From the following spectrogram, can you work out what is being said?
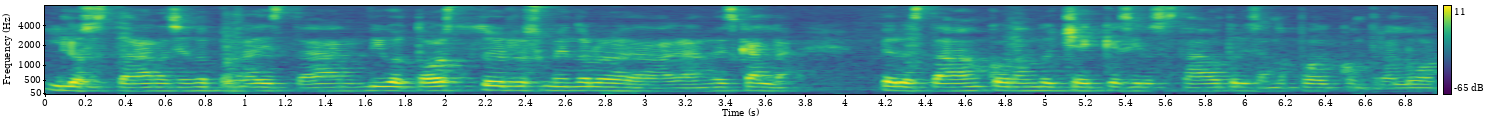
y los estaban haciendo pasar y estaban, digo, todo esto estoy resumiéndolo a gran escala, pero estaban cobrando cheques y los estaban autorizando por el contralor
